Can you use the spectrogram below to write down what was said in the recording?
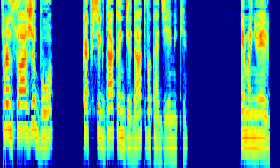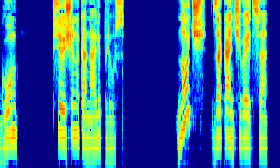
Франсуа Жибо, как всегда, кандидат в академики. Эммануэль Гом все еще на канале «Плюс». Ночь заканчивается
